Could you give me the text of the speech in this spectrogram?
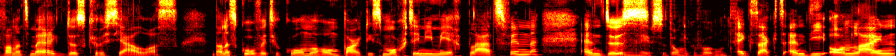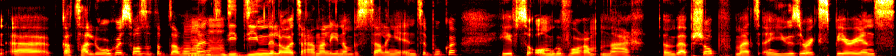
van het merk dus cruciaal was. Dan is COVID gekomen, homeparties mochten niet meer plaatsvinden. En dus... heeft ze het omgevormd. Exact. En die online uh, catalogus was het op dat moment, mhm. die diende louter aan alleen om bestellingen in te boeken, heeft ze omgevormd naar een webshop met een user experience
